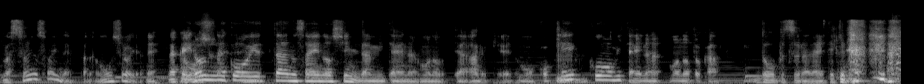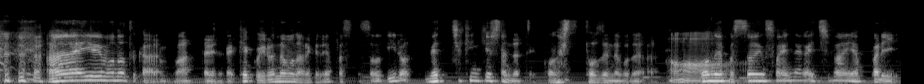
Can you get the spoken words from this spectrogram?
まあ、それはそういうのやっぱな面白いよね。なんかいろんなこういったあの才能診断みたいなものってあるけれども、こう傾向みたいなものとか、動物占い的な、ああいうものとかもあったりとか、結構いろんなものあるけど、やっぱそう色めっちゃ研究したんだって、この人当然なことだから。のやっぱそういうファインダーが一番やっぱり、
